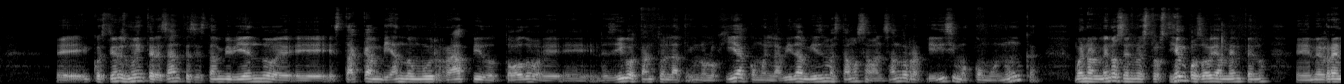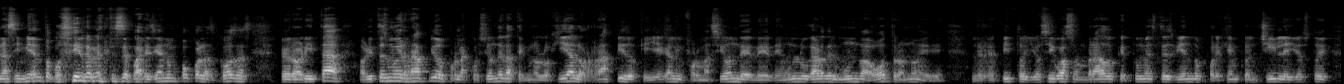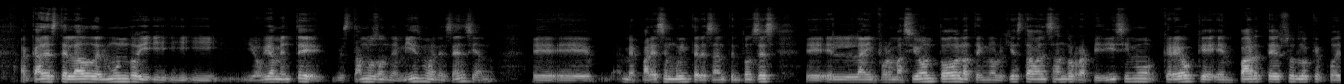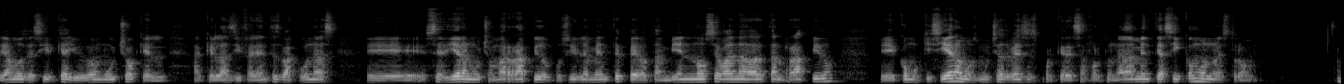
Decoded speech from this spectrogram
Eh, cuestiones muy interesantes están viviendo, está cambiando muy rápido todo. les digo, tanto en la tecnología como en la vida misma estamos avanzando rapidísimo, como nunca bueno, al menos en nuestros tiempos, obviamente, ¿no? En el Renacimiento posiblemente se parecían un poco las cosas, pero ahorita, ahorita es muy rápido por la cuestión de la tecnología, lo rápido que llega la información de, de, un lugar del mundo a otro, ¿no? Eh, les repito, yo sigo asombrado que tú me estés viendo, por ejemplo, en Chile, yo estoy acá de este lado del mundo y, y, y, y obviamente estamos donde mismo, en esencia, ¿no? Eh, eh, me parece muy interesante. Entonces, eh, la información, toda la tecnología está avanzando rapidísimo. Creo que en parte eso es lo que podríamos decir que ayudó mucho a que, a que las diferentes vacunas se dieran mucho más rápido posiblemente, pero también no se van a dar tan rápido como quisiéramos muchas veces, porque desafortunadamente así como nuestro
